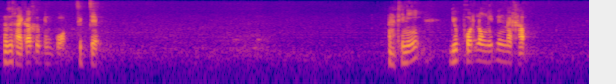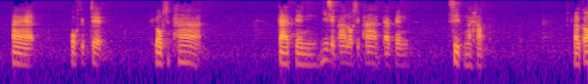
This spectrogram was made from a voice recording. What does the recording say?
แล้วสุดท้ายก็คือเป็นบวกสิบเจ็ดอะทีนี้ยุบพจน์ลงนิดนึงนะครับ กสิบเจ็ดลบสิบห้ากลายเป็นยี่สิบห้าลบสิบห้ากลายเป็นสิบนะครับ แล้วก็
